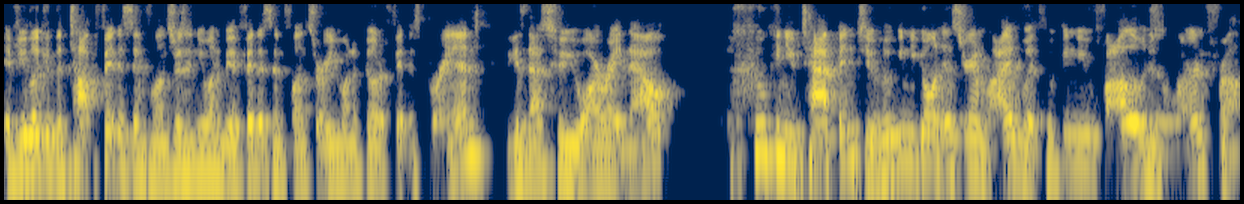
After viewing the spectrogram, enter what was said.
if you look at the top fitness influencers and you want to be a fitness influencer or you want to build a fitness brand because that's who you are right now, who can you tap into? Who can you go on Instagram live with? Who can you follow and just learn from?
